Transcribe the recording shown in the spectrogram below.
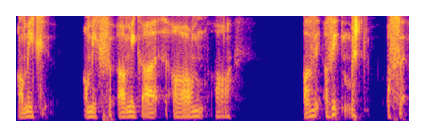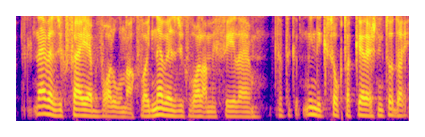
amik, amik, amik a, a, a, a, a, most a nevezzük feljebb valónak, vagy nevezzük valamiféle, tehát mindig szoktak keresni, tudod, én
